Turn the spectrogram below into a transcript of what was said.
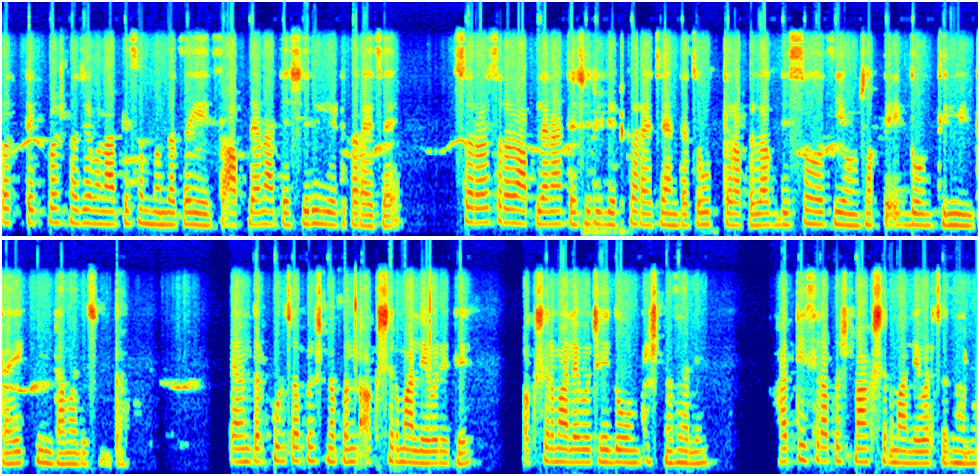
प्रत्येक प्रश्न जेव्हा नातेसंबंधाचा येईल तर आपल्या नात्याशी रिलेट करायचा आहे सरळ सरळ आपल्या नात्याशी रिलेट करायचं आहे आणि त्याचं उत्तर आपल्याला अगदी सहज येऊन शकते एक दोन तीन मिनिटं एक मिनिटामध्ये सुद्धा. त्यानंतर पुढचा प्रश्न पण अक्षरमालेवर येते. अक्षरमालेवरचे दोन प्रश्न झाले. हा तिसरा प्रश्न अक्षरमालेवरचा झाला.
